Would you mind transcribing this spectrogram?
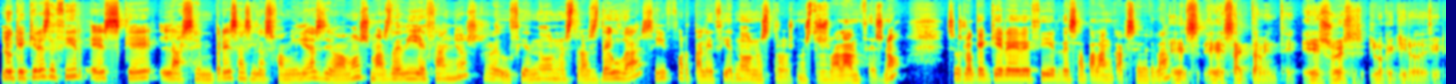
lo que quieres decir es que las empresas y las familias llevamos más de 10 años reduciendo nuestras deudas y fortaleciendo nuestros, nuestros balances, ¿no? Eso es lo que quiere decir desapalancarse, ¿verdad? Es, exactamente, eso es lo que quiero decir.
